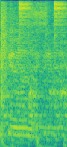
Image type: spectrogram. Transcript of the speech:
music is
